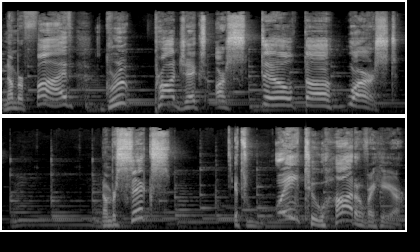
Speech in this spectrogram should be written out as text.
Number five, group projects are still the worst. Number six, it's way too hot over here.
